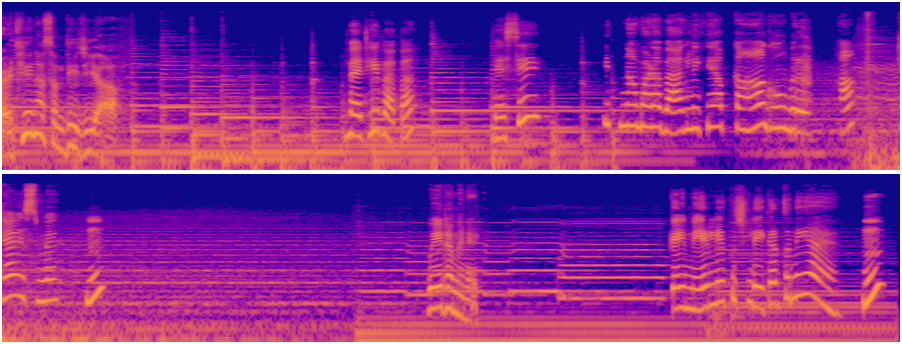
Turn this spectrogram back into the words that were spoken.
बैठिए ना समधी जी आप। बैठिए पापा। वैसे इतना बड़ा बैग लेके आप कहाँ घूम रहे हाँ? क्या इसमें? हम्म? वेट अ मिनट कहीं मेरे लिए कुछ लेकर तो नहीं आए हैं? हम्म?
